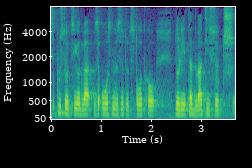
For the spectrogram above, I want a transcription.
izpustov CO2 za 80 odstotkov do leta 2050.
